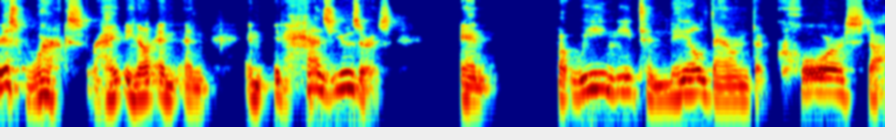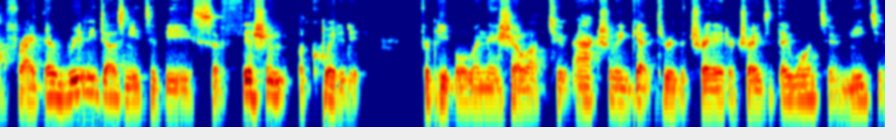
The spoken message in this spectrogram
this works, right? You know, and, and, and it has users and, but we need to nail down the core stuff, right? There really does need to be sufficient liquidity for people when they show up to actually get through the trade or trades that they want to, need to.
